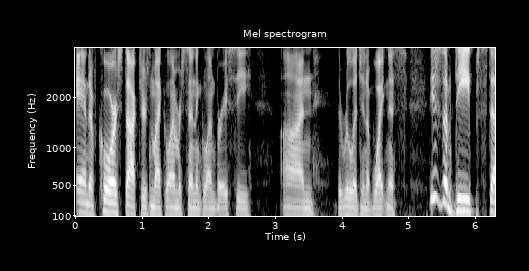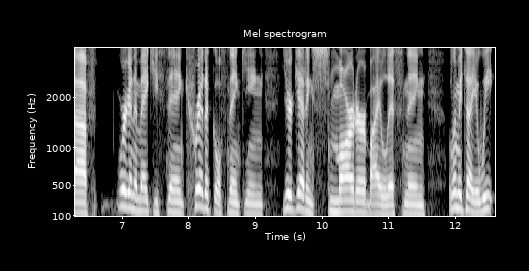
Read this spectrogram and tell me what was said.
and of course, doctors Michael Emerson and Glenn Bracey on the religion of whiteness. These are some deep stuff. We're going to make you think, critical thinking. You're getting smarter by listening. Well, let me tell you, we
